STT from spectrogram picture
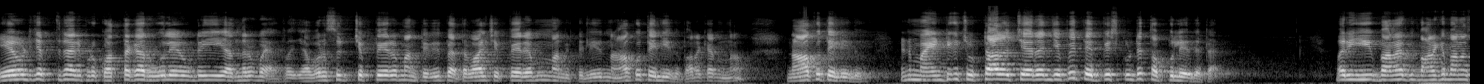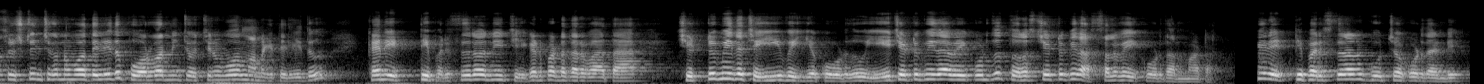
ఏమిటి చెప్తున్నారు? ఇప్పుడు కొత్తగా రూల్ ఏమిటి? అందరూ ఎవరు సుట్ చెప్పారో మనకు తెలియదు పెద్దవాళ్ళు చెప్పారేమో మనకు తెలియదు. నాకు తెలియదు మనకన్నా నాకు తెలియదు. అంటే మా ఇంటికి చుట్టాలు వచ్చారని చెప్పి తెప్పించుకుంటే తప్పు లేదట. మరి ఈ మనకి మనకి మనం సృష్టించుకున్నవో తెలియదు పూర్వం నుంచి వచ్చినవో మనకి తెలియదు కానీ ఎట్టి పరిస్థితుల్లోని చీకటి పడ్డ తర్వాత చెట్టు మీద చెయ్యి వెయ్యకూడదు. ఏ చెట్టు మీద వేయకూడదు? తులసి చెట్టు మీద అస్సలు వేయకూడదు అనమాట మీరు ఎట్టి పరిస్థితులను కూర్చోకూడదండి.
